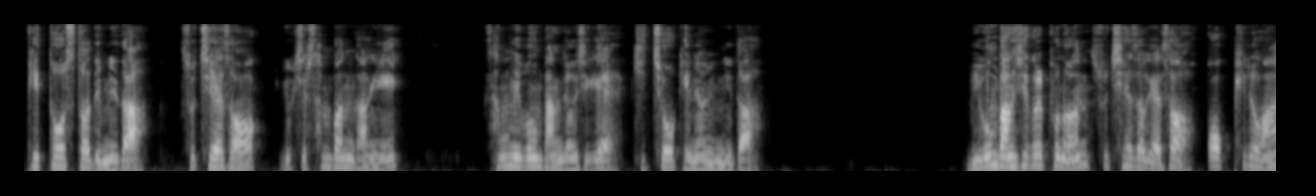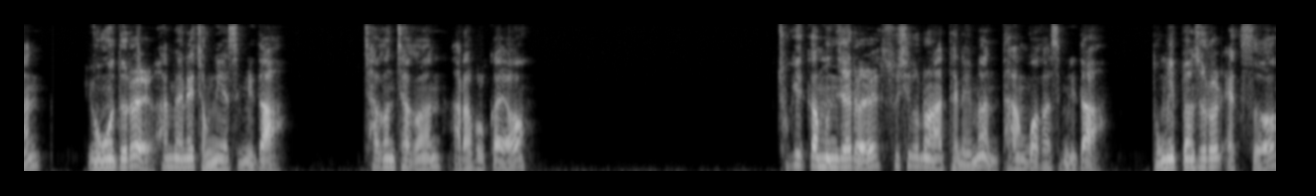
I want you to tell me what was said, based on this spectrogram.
피토 스터디입니다. 수치 해석 63번 강의 상미분 방정식의 기초 개념입니다. 미분 방식을 푸는 수치 해석에서 꼭 필요한 용어들을 화면에 정리했습니다. 차근차근 알아볼까요? 초기가 문제를 수식으로 나타내면 다음과 같습니다. 독립변수를 x,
